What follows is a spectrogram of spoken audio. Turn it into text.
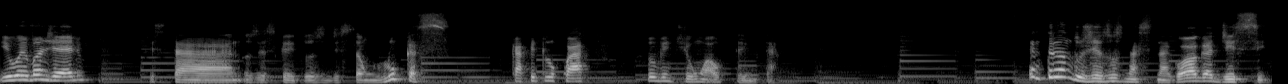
E o evangelho está nos escritos de São Lucas, capítulo 4, do 21 ao 30. Entrando Jesus na sinagoga, disse:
